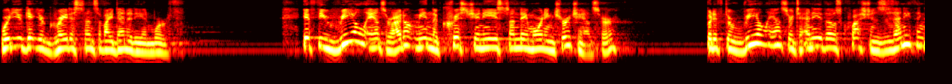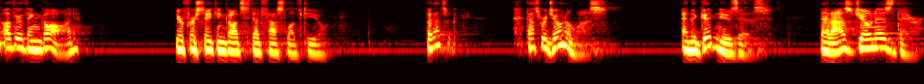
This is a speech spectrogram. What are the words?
Where do you get your greatest sense of identity and worth? If the real answer, I don't mean the Christianese Sunday morning church answer, but if the real answer to any of those questions is anything other than God, you're forsaking God's steadfast love to you. But that's, that's where Jonah was. And the good news is that as Jonah is there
